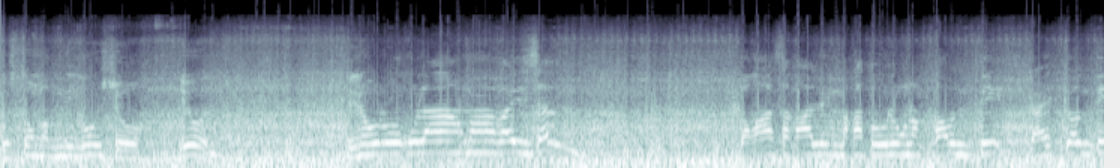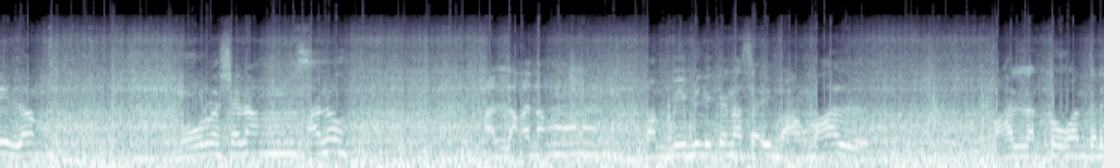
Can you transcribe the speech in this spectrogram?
gustong magnegosyo, yun. Tinuro ko lang mga kaisan. Baka sakaling makatulong ng kaunti, kahit kaunti lang. Mura siya ng ano, ang laki ng pagbibili ka na sa iba, ang mahal. Mahal ng 200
